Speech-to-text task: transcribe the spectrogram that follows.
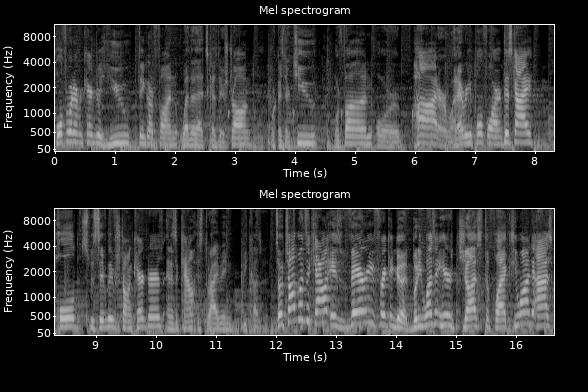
pull for whatever characters you think are fun, whether that's because they're strong or because they're cute or fun or hot or whatever you pull for. This guy pulled specifically for strong characters and his account is thriving because of it. So Choplin's account is very freaking good, but he wasn't here just to flex. He wanted to ask,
